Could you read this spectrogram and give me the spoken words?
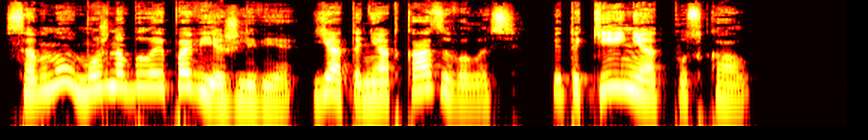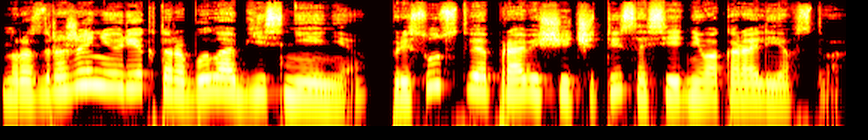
Со мной можно было и повежливее, я-то не отказывалась, это Кей не отпускал. Но раздражению ректора было объяснение – присутствие правящей четы соседнего королевства.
